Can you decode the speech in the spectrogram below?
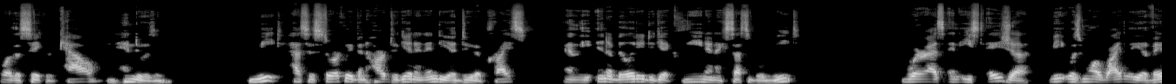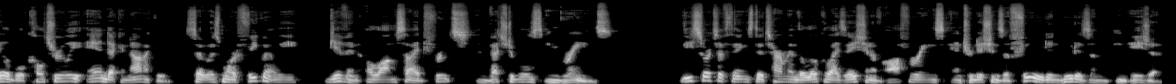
or the sacred cow, in Hinduism. Meat has historically been hard to get in India due to price and the inability to get clean and accessible meat. Whereas in East Asia, meat was more widely available culturally and economically, so it was more frequently given alongside fruits and vegetables and grains. These sorts of things determine the localization of offerings and traditions of food in Buddhism in Asia.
